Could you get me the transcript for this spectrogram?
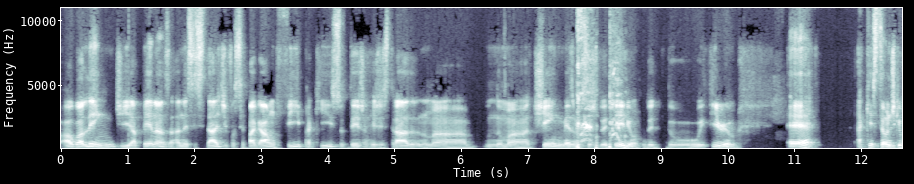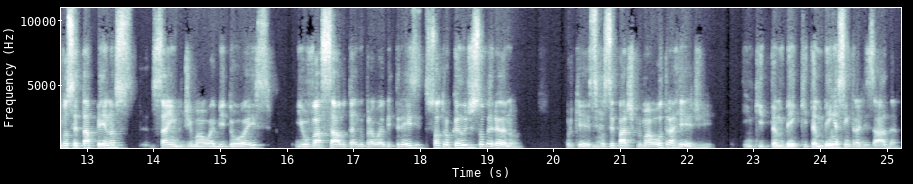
algo além de apenas a necessidade de você pagar um FII para que isso esteja registrado numa, numa chain, mesmo que seja do Ethereum, do, do Ethereum, é a questão de que você está apenas saindo de uma Web 2 e o vassalo está indo para a Web 3 e só trocando de soberano. Porque se é. você parte para uma outra rede em que também, que também é centralizada.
